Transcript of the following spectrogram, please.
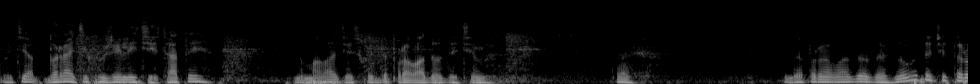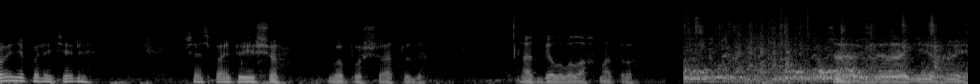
У тебя братик уже летит, а ты ну, молодец, хоть до проводов дотянуть. Так. До проводов, да. Ну, вот эти трое не полетели. Сейчас пойду еще выпущу оттуда. От Белого Лохматого. Так, дорогие мои,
